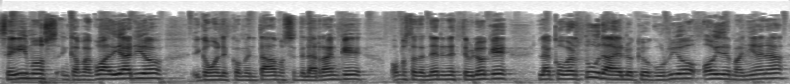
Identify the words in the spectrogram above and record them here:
Seguimos en Camacua Diario y como les comentábamos en el arranque, vamos a tener en este bloque la cobertura de lo que ocurrió hoy de mañana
